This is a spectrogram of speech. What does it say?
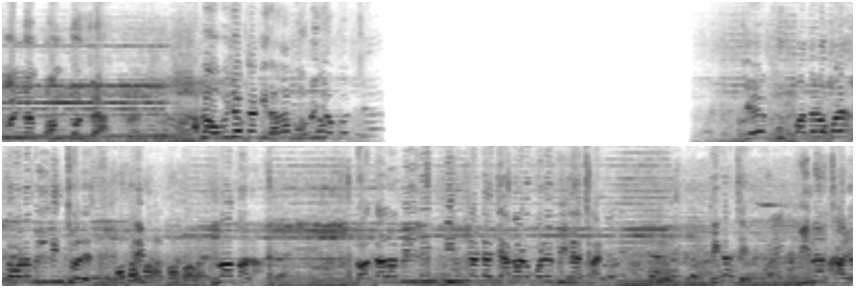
আমার নাম পঙ্কজ রায়। আপনার অভিযোগটা কি দাদা? অভিযোগ হচ্ছে ফুটপাতের ওপরে এত বড় বিল্ডিং চলে নতলা। নতলা বিল্ডিং তিন কাটা জায়গার উপরে বিনা ছাড়ে। ঠিক আছে? বিনা ছাড়ে।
